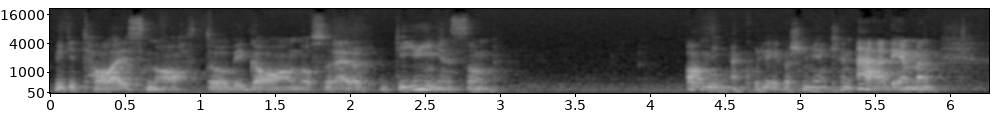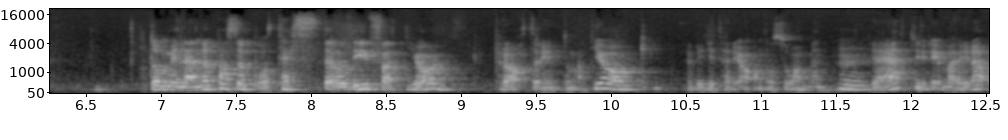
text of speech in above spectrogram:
vegetarisk mat och vegan och sådär och det är ju ingen som av mina kollegor som egentligen är det men de vill ändå passa på att testa och det är ju för att jag pratar inte om att jag är vegetarian och så men Mm. jag äter ju det varje dag.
